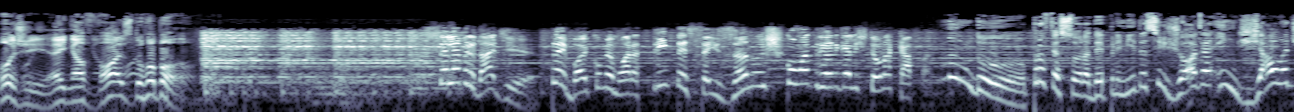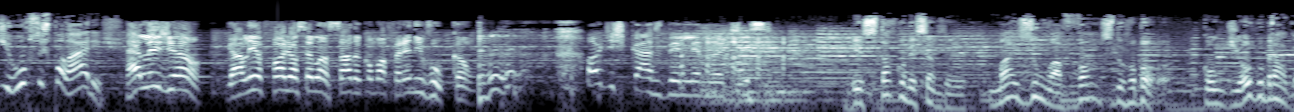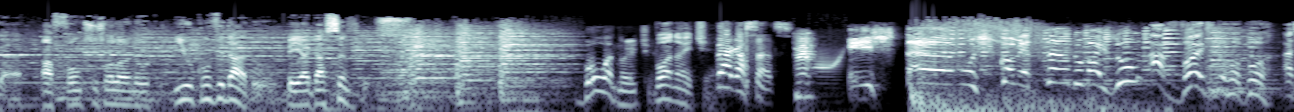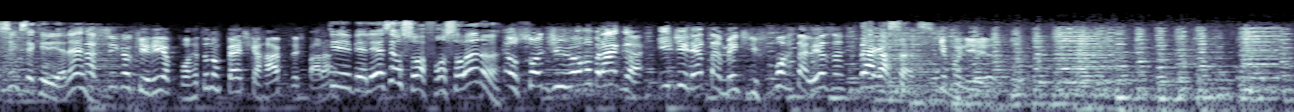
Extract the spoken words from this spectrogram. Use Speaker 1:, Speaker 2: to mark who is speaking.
Speaker 1: Hoje em A Voz do Robô.
Speaker 2: Celebridade. Playboy comemora 36 anos com Adriane Galisteu na capa.
Speaker 3: Mundo. Professora deprimida se joga em jaula de ursos polares.
Speaker 4: Religião. Galinha foge ao ser lançada como oferenda em vulcão.
Speaker 3: Olha o descaso dele lendo notícia.
Speaker 1: Está começando mais um A Voz do Robô, com Diogo Braga, Afonso Solano e o convidado, PH Santos.
Speaker 2: Boa noite.
Speaker 3: Boa noite.
Speaker 4: PH Santos.
Speaker 2: Estamos começando mais um
Speaker 3: A Voz do Robô. Assim que você queria, né?
Speaker 2: Assim que eu queria, porra. Tu não pesca rápido as paradas?
Speaker 3: Que beleza, eu sou Afonso Solano.
Speaker 2: Eu sou Diogo Braga e diretamente de Fortaleza,
Speaker 4: PH Santos.
Speaker 2: que bonito.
